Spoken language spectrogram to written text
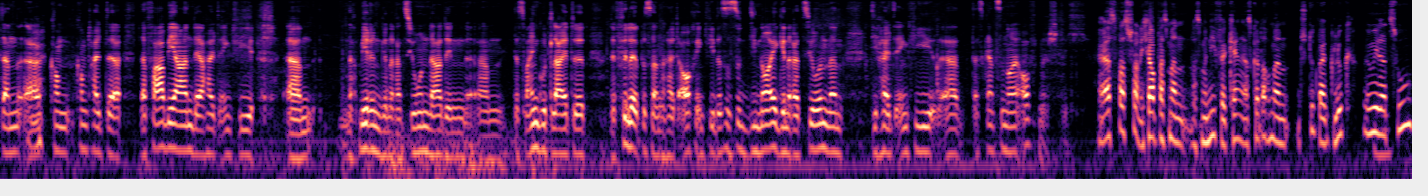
dann äh, kommt, kommt halt der, der Fabian, der halt irgendwie ähm, nach mehreren Generationen da den, ähm, das Weingut leitet. Der Philipp ist dann halt auch irgendwie, das ist so die neue Generation dann, die halt irgendwie äh, das Ganze neu aufmischt. Ich ja, das war's schon. Ich glaube, was man, was man nie verkennt, das gehört auch immer ein Stück weit Glück irgendwie mhm. dazu.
